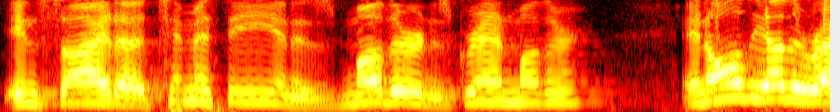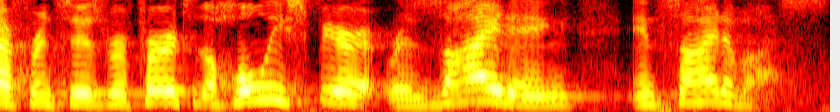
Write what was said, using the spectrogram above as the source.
inside of Timothy and his mother and his grandmother. And all the other references refer to the Holy Spirit residing inside of us.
